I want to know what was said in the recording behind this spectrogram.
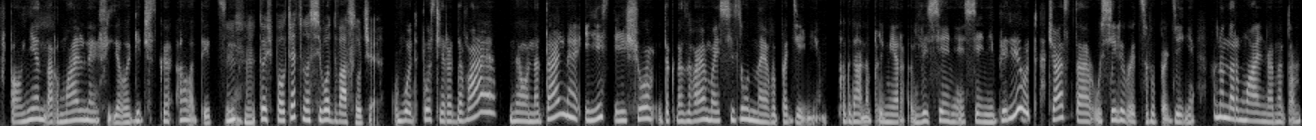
вполне нормальная физиологическая аллопеция. То есть, получается, у нас всего два случая. Вот, послеродовая, неонатальная, и есть еще так называемое сезонное выпадение, когда, например, в весенний-осенний период часто усиливается выпадение. Оно нормально, оно там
